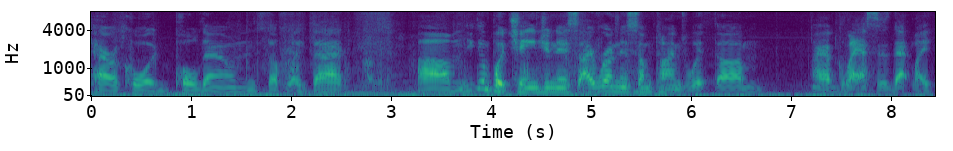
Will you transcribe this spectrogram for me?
paracord pull down and stuff like that. Um, you can put change in this. I run this sometimes with. Um, I have glasses that like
